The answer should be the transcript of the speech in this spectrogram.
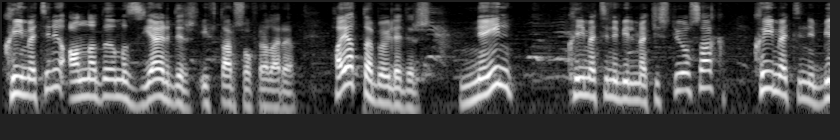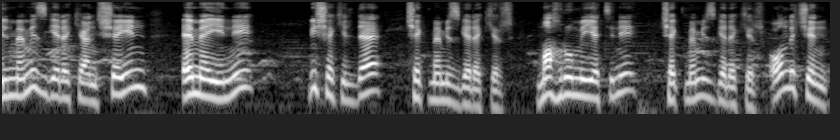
kıymetini anladığımız yerdir iftar sofraları. Hayat da böyledir. Neyin kıymetini bilmek istiyorsak, kıymetini bilmemiz gereken şeyin emeğini bir şekilde çekmemiz gerekir. Mahrumiyetini çekmemiz gerekir. Onun için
